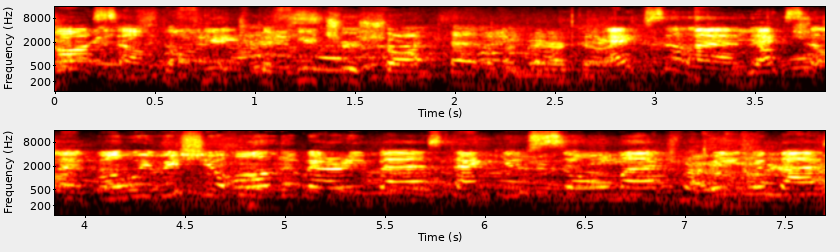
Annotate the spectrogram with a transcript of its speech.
Awesome. The future Sean Penn of America. Excellent, excellent. Well, we wish you all the very best. Thank you so much for being with us.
